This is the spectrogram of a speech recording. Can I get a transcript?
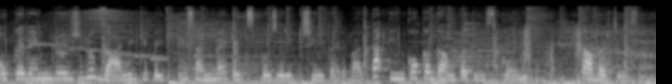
ఒక రెండు రోజులు గాలికి పెట్టి సన్లైట్ ఎక్స్పోజర్ ఇచ్చిన తర్వాత ఇంకొక గంప తీసుకొని కవర్ చేశాను.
